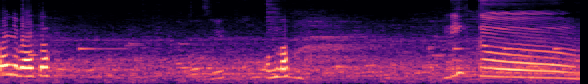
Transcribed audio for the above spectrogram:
빨리 맞아 엄마 Listo.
